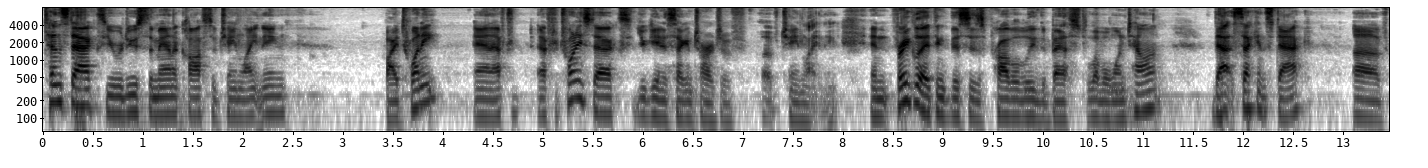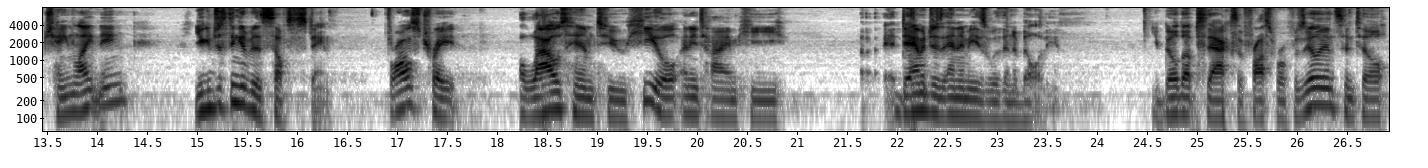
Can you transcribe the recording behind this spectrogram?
10 stacks you reduce the mana cost of chain lightning by 20 and after after 20 stacks you gain a second charge of, of chain lightning. And frankly i think this is probably the best level 1 talent. That second stack of chain lightning you can just think of it as self-sustain. Thrall's trait allows him to heal anytime he uh, damages enemies with an ability. You build up stacks of frostwolf resilience until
